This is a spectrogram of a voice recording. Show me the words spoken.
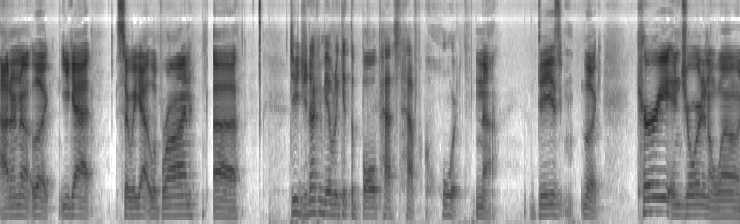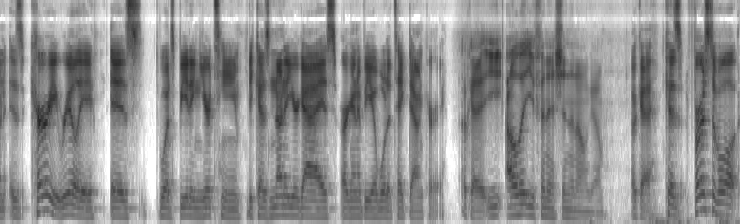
I don't know. Look, you got so we got LeBron. Uh, Dude, you're not going to be able to get the ball past half court. nah, these look. Curry and Jordan alone is Curry really is what's beating your team because none of your guys are gonna be able to take down Curry. Okay, I'll let you finish and then I'll go. Okay, because first of all,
